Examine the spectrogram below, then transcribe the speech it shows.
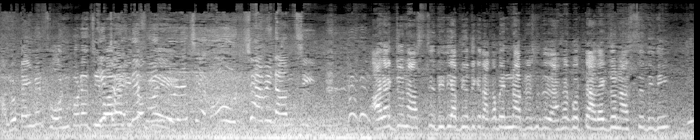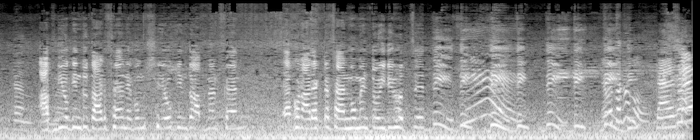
ভালো টাইমে ফোন করেছি বলেনি তোকে। ও উঠছে আমি নামছি। আর একজন আসছে দিদি আপনি ওদিকে তাকাবেন না আপনার সাথে দেখা করতে আরেকজন আসছে দিদি। আপনিও কিন্তু তার ফ্যান এবং সেও কিন্তু আপনার ফ্যান এখন আর একটা ফ্যান মুভমেন্ট তৈরি হচ্ছে। দি দি দি হ্যাঁ। দি দি দি দি হ্যাঁ। হ্যাঁ।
